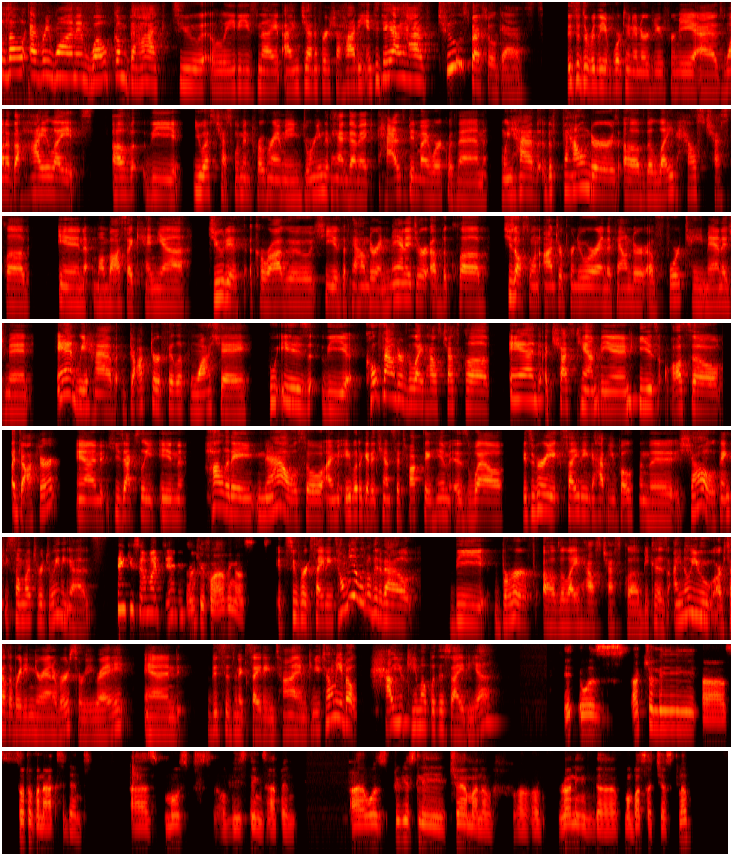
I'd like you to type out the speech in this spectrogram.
Hello, everyone, and welcome back to Ladies Night. I'm Jennifer Shahade, and today I have two special guests. This is a really important interview for me as one of the highlights of the US Chess Women programming during the pandemic has been my work with them. We have the founders of the Lighthouse Chess Club in Mombasa, Kenya, Judith Karagu. She is the founder and manager of the club. She's also an entrepreneur and the founder of Forte Management. And we have Dr. Philip Mwashe, who is the co-founder of the Lighthouse Chess Club and a chess champion. He is also a doctor and he's actually in holiday now. So I'm able to get a chance to talk to him as well. It's very exciting to have you both on the show. Thank you so much for joining us. Thank you so much, Jennifer. Thank you for having us. It's super exciting. Tell me a little bit about the birth of the Lighthouse Chess Club because I know you are celebrating your anniversary, right? And this is an exciting time. Can you tell me about how you came up with this idea? It was actually uh, sort of an accident, as most of these things happen. I was previously chairman of uh, of running the Mombasa Chess Club,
